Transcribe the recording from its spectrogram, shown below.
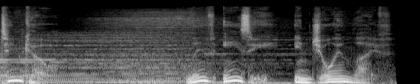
Tinko. Live easy, enjoy life.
